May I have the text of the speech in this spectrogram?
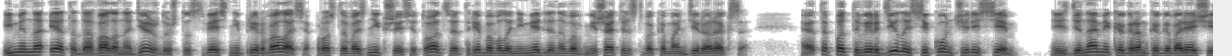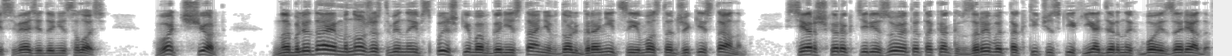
Именно это давало надежду, что связь не прервалась, а просто возникшая ситуация требовала немедленного вмешательства командира Рекса. Это подтвердилось секунд через семь. Из динамика громкоговорящей связи донеслось: "Вот чёрт! Наблюдаем множественные вспышки в Афганистане вдоль границы его с Таджикистаном. Серж характеризует это как взрывы тактических ядерных боезарядов.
